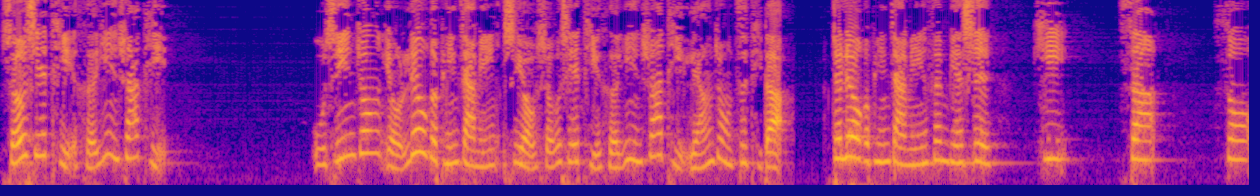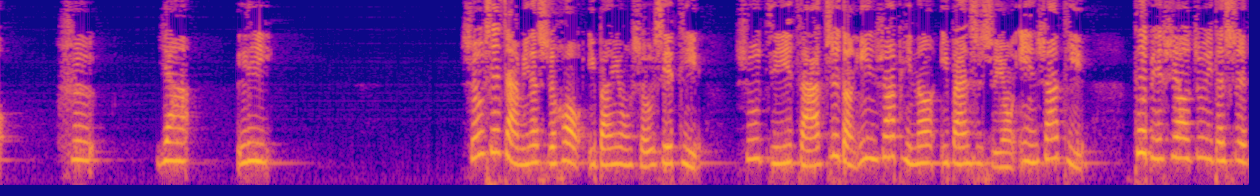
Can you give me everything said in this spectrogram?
手写体和印刷体。五十音中有六个平假名是有手写体和印刷体两种字体的，这六个平假名分别是 ki、sa、so、fu、ya、li。手写假名的时候，一般用手写体；书籍、杂志等印刷品呢，一般是使用印刷体。特别需要注意的是，“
